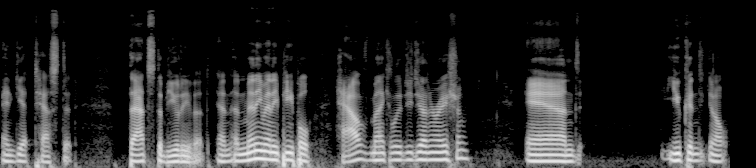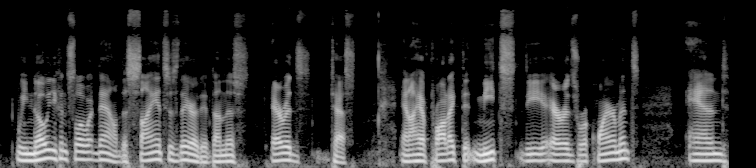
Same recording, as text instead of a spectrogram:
and get tested. That's the beauty of it. And and many many people have macular degeneration and you can, you know, we know you can slow it down. The science is there. They've done this AREDS test. And I have product that meets the AREDS requirements and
